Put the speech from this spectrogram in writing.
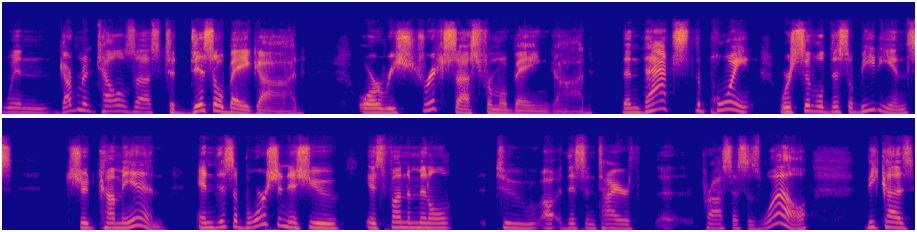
when government tells us to disobey God or restricts us from obeying God, then that's the point where civil disobedience should come in. And this abortion issue is fundamental to uh, this entire uh, process as well, because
